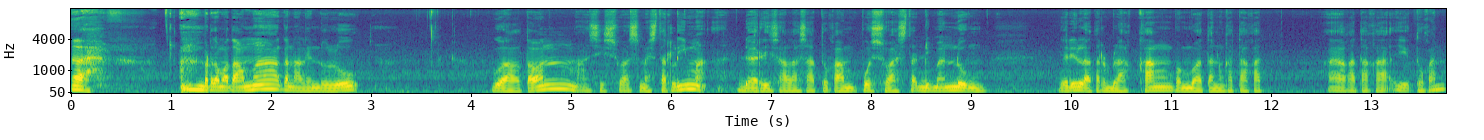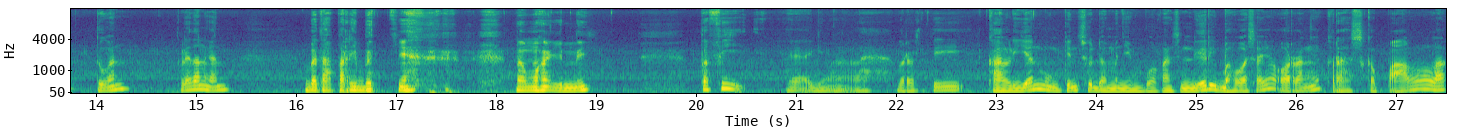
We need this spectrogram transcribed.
Nah, pertama-tama kenalin dulu gue Alton mahasiswa semester 5 dari salah satu kampus swasta di Bandung jadi latar belakang pembuatan kata-kata uh, kata itu kan itu kan kelihatan kan betapa ribetnya nama ini. Tapi ya gimana lah berarti kalian mungkin sudah menyimpulkan sendiri bahwa saya orangnya keras kepala.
